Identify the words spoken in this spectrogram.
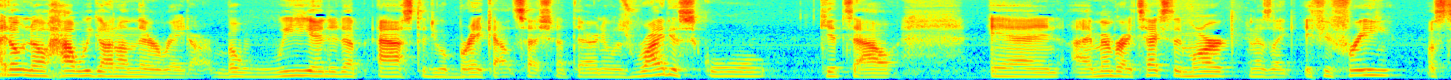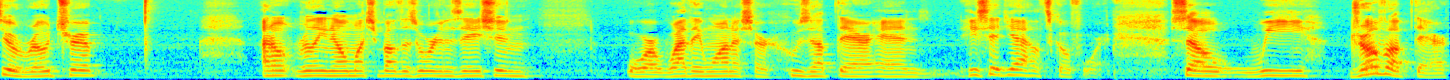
I don't know how we got on their radar, but we ended up asked to do a breakout session up there, and it was right as school gets out. And I remember I texted Mark and I was like, if you're free, let's do a road trip. I don't really know much about this organization or why they want us or who's up there. And he said, yeah, let's go for it. So we drove up there.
